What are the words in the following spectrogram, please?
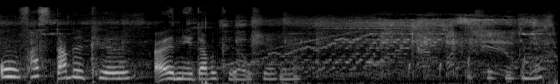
Oh, fast Double Kill. Äh, nee, Double Kill habe ich ja gemacht. Was hab ich gemacht?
